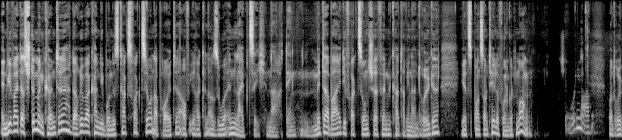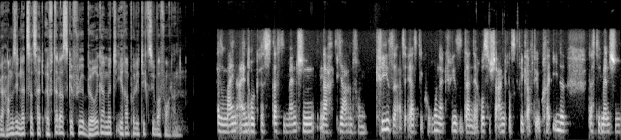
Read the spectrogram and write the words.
Inwieweit das stimmen könnte, darüber kann die Bundestagsfraktion ab heute auf ihrer Klausur in Leipzig nachdenken. Mit dabei die Fraktionschefin Katharina Dröge, jetzt bei uns am Telefon. Guten Morgen. Schönen guten Morgen. Frau Dröge, haben Sie in letzter Zeit öfter das Gefühl, Bürger mit ihrer Politik zu überfordern? Also mein Eindruck ist, dass die Menschen nach Jahren von Krise, also erst die Corona-Krise, dann der russische Angriffskrieg auf die Ukraine, dass die Menschen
